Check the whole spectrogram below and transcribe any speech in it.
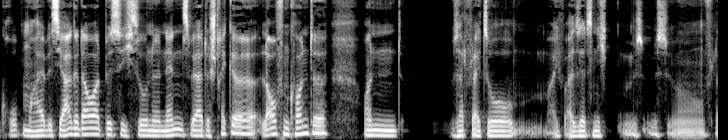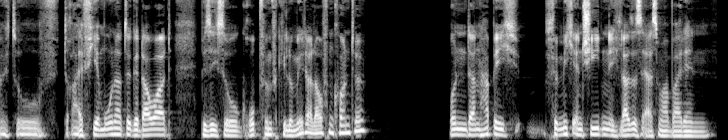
grob ein halbes Jahr gedauert, bis ich so eine nennenswerte Strecke laufen konnte. Und es hat vielleicht so, ich weiß jetzt nicht, vielleicht so drei, vier Monate gedauert, bis ich so grob fünf Kilometer laufen konnte. Und dann habe ich für mich entschieden, ich lasse es erstmal bei den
